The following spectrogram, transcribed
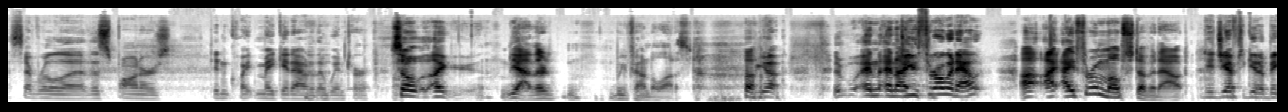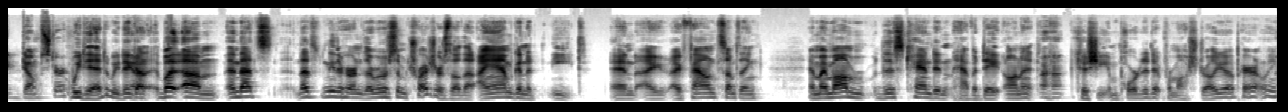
several, uh, the spawners didn't quite make it out of the winter. so like yeah, there we found a lot of stuff. Yeah. and and I Do you throw it out? uh, I I threw most of it out. Did you have to get a big dumpster? We did, we did, Yeah. got, but um, and that's that's neither here. There were some treasures though that I am gonna eat, and I I found something, and my mom this can didn't have a date on it because Uh-huh. she imported it from Australia apparently,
